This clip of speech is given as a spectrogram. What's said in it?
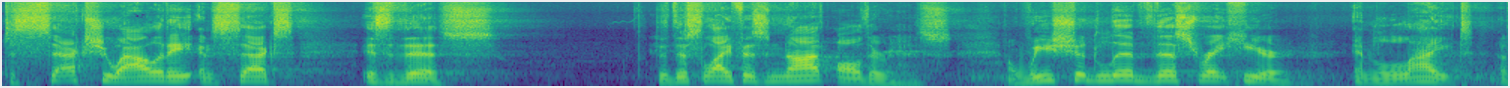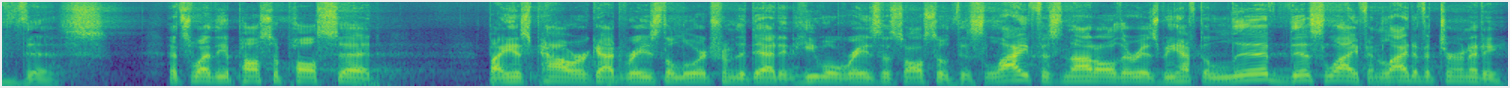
to sexuality and sex is this that this life is not all there is. And we should live this right here in light of this. That's why the Apostle Paul said, by his power, God raised the Lord from the dead, and he will raise us also. This life is not all there is. We have to live this life in light of eternity.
